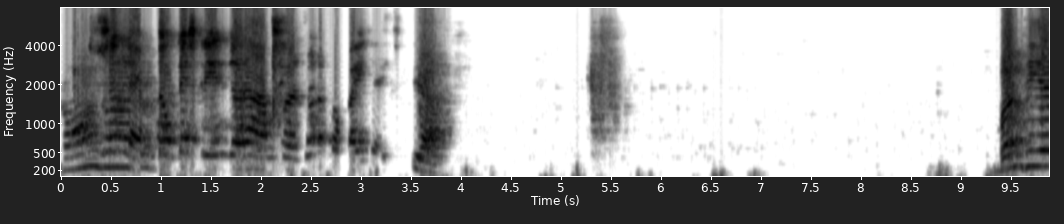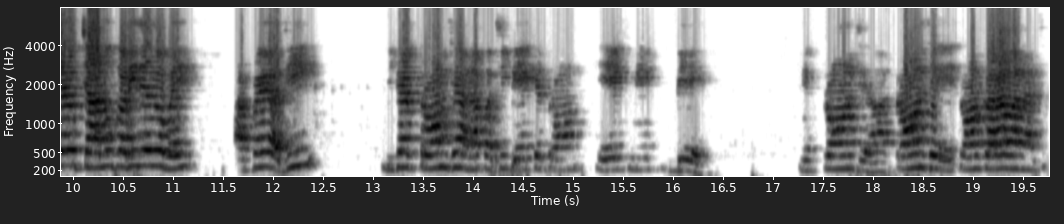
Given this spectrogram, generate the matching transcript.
ત્રણ ગણા સ્ક્રીન જરા આમ કરજો ને કપાઈ જાય છે. બંધ થઈ જાય તો ચાલુ કરી દેજો ભાઈ. આપણે હજી બીજા ત્રણ છે, આના પછી બે કે ત્રણ, એક ને બે. ને ત્રણ છે, હા, ત્રણ છે, એ ત્રણ કરાવવાના છે.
